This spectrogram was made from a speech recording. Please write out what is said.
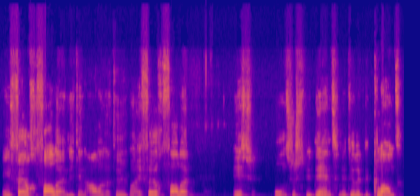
In veel gevallen, niet in alle natuurlijk, maar in veel gevallen is onze student natuurlijk de klant.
